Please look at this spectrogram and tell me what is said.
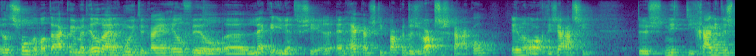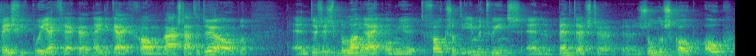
dat is zonde, want daar kun je met heel weinig moeite kan je heel veel lekken identificeren. En hackers die pakken de zwakste schakel in een organisatie. Dus niet, die gaan niet een specifiek project hacken, nee, die kijken gewoon waar staat de deur open. En dus is het belangrijk om je te focussen op die in-betweens en een pentester uh, zonder scope ook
